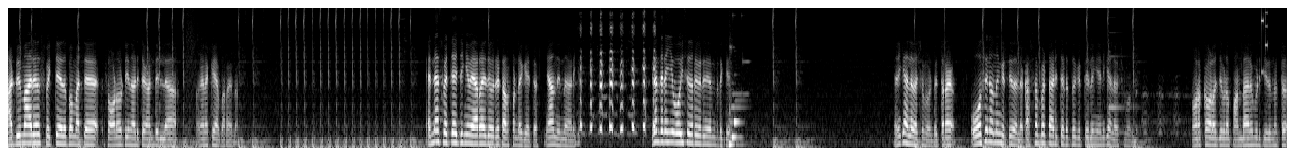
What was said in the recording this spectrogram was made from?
അഡ്മിമാര് സ്പെക്ട് ചെയ്തപ്പോ മറ്റേ സോണോട്ടിന്ന് അടിച്ച കണ്ടില്ല. അങ്ങനൊക്കെയാ പറയുന്നത്. എന്നെ സ്പെക്ടേറ്റിങ് വേറെ ഏതോ ഒരു ടർഫ് ഉണ്ട് കയറ്റ് ഞാൻ നിന്ന് കാണിക്കാം. ഇതെന്തിനാ ഈ വോയിസ് കയറി വരുന്നതിന്റെ ഇടയ്ക്ക് എനിക്ക് നല്ല വിഷമമുണ്ട്. ഇത്ര ഓസിനൊന്നും കിട്ടിയതല്ല. കഷ്ടപ്പെട്ട് അടിച്ചെടുത്ത് കിട്ടിയില്ലെങ്കിൽ എനിക്ക് നല്ല വിഷമമുണ്ട്. ഉറക്ക വളച്ച് ഇവിടെ പണ്ടാരം പിടിച്ചിരുന്നിട്ട്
